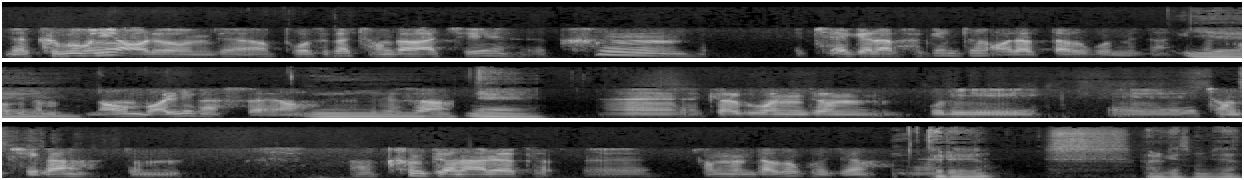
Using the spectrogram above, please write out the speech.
네, 그 부분이 어려운데요. 보수가 정가같이 큰 재결합하기는 좀 어렵다고 봅니다. 예. 거기서 너무 멀리 갔어요. 음, 그래서 네. 에, 결국은 좀 우리 에, 정치가 좀 큰 변화를 겪는다고 보죠. 네. 그래요? 알겠습니다.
